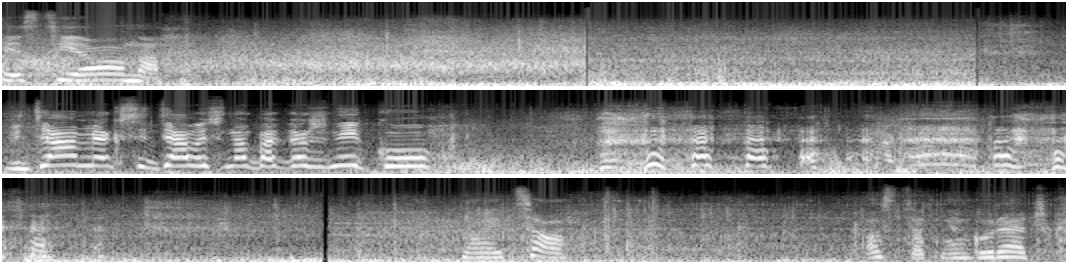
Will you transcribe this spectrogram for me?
Jest i ona. Widziałam jak siedziałeś na bagażniku. No i co? Ostatnia góreczka.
